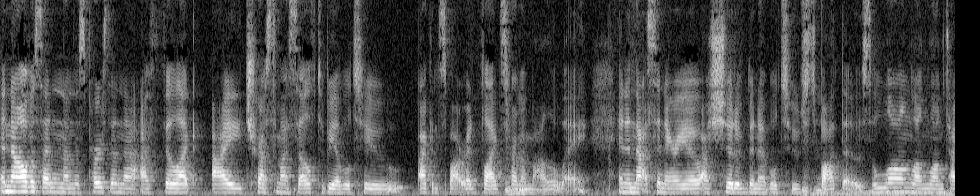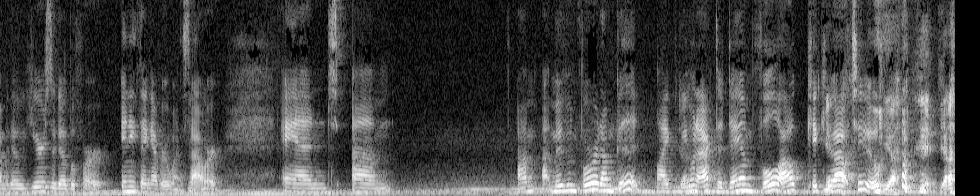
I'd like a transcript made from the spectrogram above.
And now all of a sudden, I'm this person that I feel like I trust myself to be able to, I can spot red flags from a mm-hmm. mile away. And in that scenario, I should have been able to mm-hmm. spot those a long, long, long time ago, years ago, before anything ever went mm-hmm. sour. And um, I'm, I'm moving forward. I'm good. Like Yeah. you want to act a damn fool, I'll kick you Yeah. out too. Yeah. yeah.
